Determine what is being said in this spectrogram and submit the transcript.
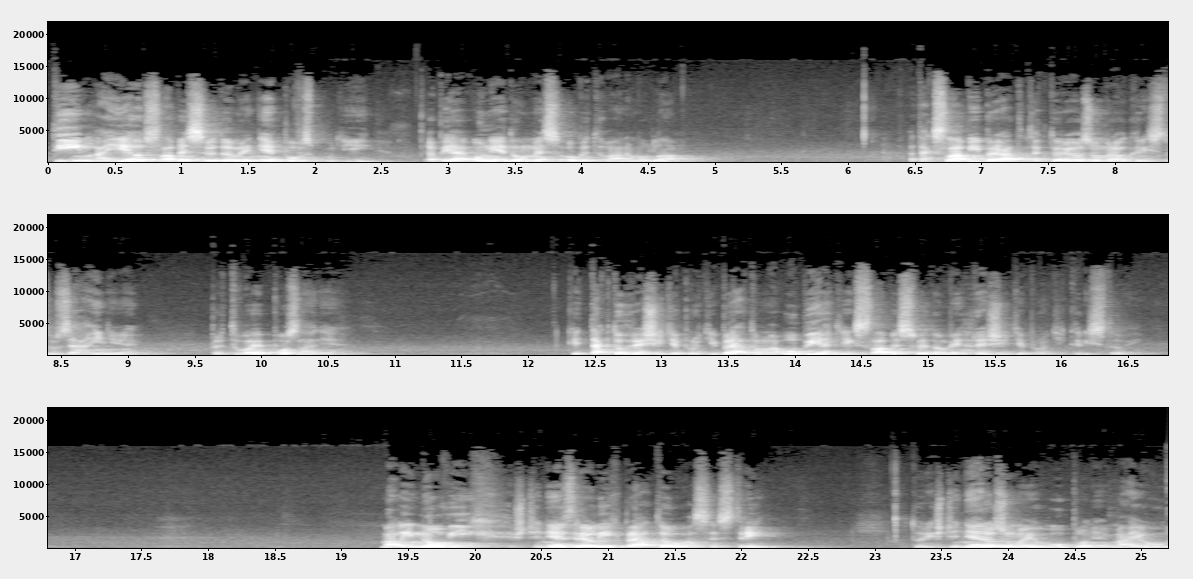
tým aj jeho slabé svedomie nepovzbudí, aby aj on jedol meso obetované modlám. A tak slabý brat, za ktorého zomrel Kristus, zahynie pre tvoje poznanie. Keď takto hrešíte proti bratom a ubíjate ich slabé svedomie, hrešíte proti Kristovi. Mali nových, ešte nezrelých bratov a sestry, ktorí ešte nerozumejú úplne, majú,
